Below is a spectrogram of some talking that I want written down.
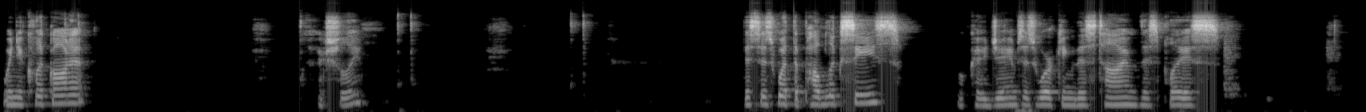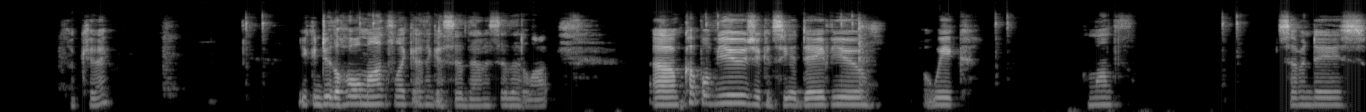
When you click on it, actually, this is what the public sees. Okay, James is working this time, this place. Okay. You can do the whole month, like I think I said that. I said that a lot. A um, couple views. You can see a day view, a week, a month, seven days,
